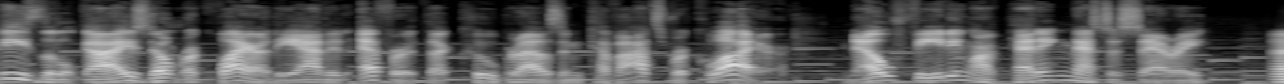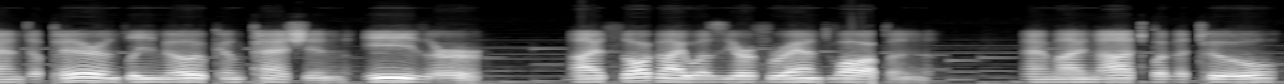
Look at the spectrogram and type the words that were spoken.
these little guys don't require the added effort that Kubrows and Kavats require. No feeding or petting necessary. And apparently no compassion either. I thought I was your friend Warpen. Am I not but a tool?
